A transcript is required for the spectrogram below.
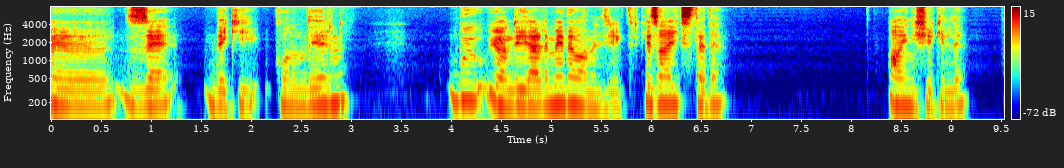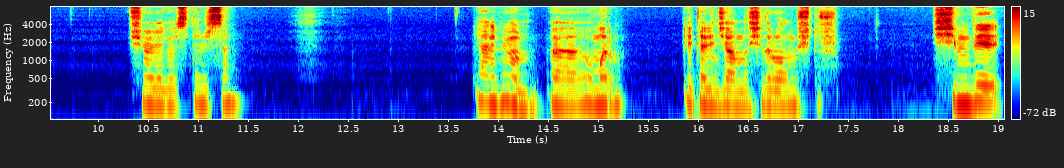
e, Z'deki konum değerini bu yönde ilerlemeye devam edecektir. Keza X'te de aynı şekilde şöyle gösterirsem yani bilmiyorum e, umarım yeterince anlaşılır olmuştur. Şimdi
